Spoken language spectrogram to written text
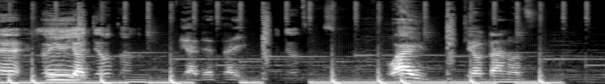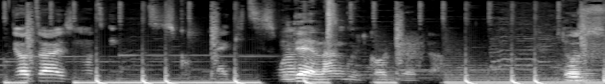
Eh, no, you, Mm. you are Delta. now. Yeah, Delta. Delta. Why is Delta not? Delta is not one Is there a language called Delta? those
